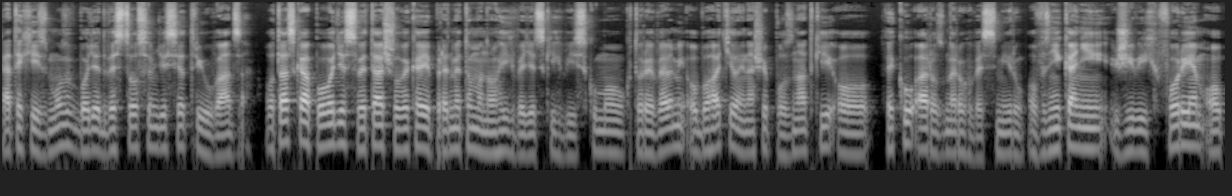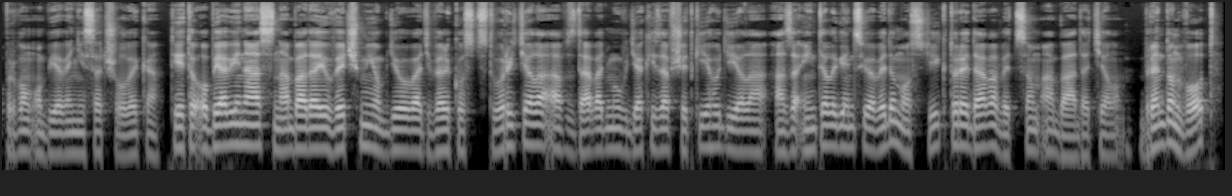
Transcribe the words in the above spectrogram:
Katechizmus v bode 283 uvádza. Otázka o pôvode sveta človeka je predmetom mnohých vedeckých výskumov, ktoré veľmi obohatili naše poznatky o veku a rozmeroch vesmíru, o vznikaní živých foriem, o prvom objavení sa človeka. Tieto objavy nás nabádajú väčšmi obdivovať veľkosť stvoriteľa a vzdávať mu vďaky za všetky jeho diela a za inteligenciu a vedomosti, ktoré dáva vedcom a bádateľom. Brandon Watt Todd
